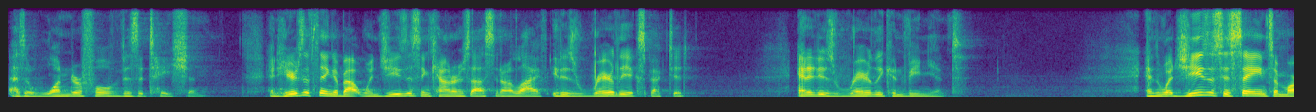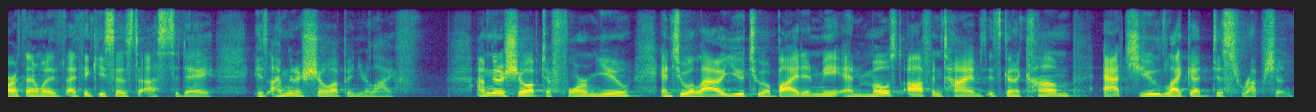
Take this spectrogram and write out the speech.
as a wonderful visitation and here's the thing about when Jesus encounters us in our life it is rarely expected and it is rarely convenient. And what Jesus is saying to Martha, and what I think he says to us today, is I'm going to show up in your life. I'm going to show up to form you and to allow you to abide in me. And most oftentimes, it's going to come at you like a disruption.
